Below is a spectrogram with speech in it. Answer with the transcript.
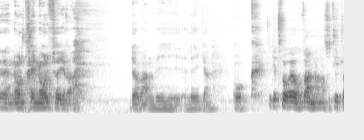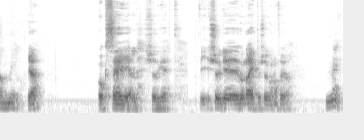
Eh, 03-04. Då vann vi ligan. Och... Vilka två år vann han alltså titlar med Milan? Ja. Och CL 21. Vi- 2001 och 2004. Nej.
